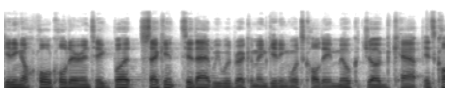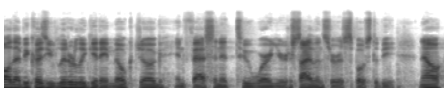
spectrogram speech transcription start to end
getting a whole cold air intake, but second to that, we would recommend getting what's called a milk jug cap. It's called that because you literally get a milk jug and fasten it to where your silencer is supposed to be. Now,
